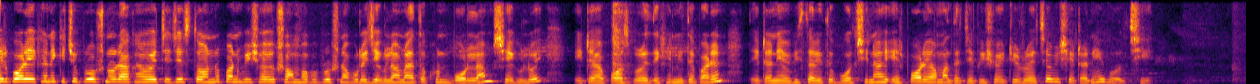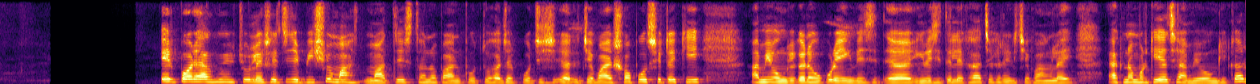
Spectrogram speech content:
এরপরে এখানে কিছু প্রশ্ন রাখা হয়েছে যে স্তন্যপান বিষয়ক সম্ভাব্য প্রশ্নাবলী যেগুলো আমরা এতক্ষণ বললাম সেগুলোই এটা পজ করে দেখে নিতে পারেন। তো এটা নিয়ে বিস্তারিত বলছি না। এরপরে আমাদের যে বিষয়টি রয়েছে আমি সেটা নিয়ে বলছি। এরপরে আমি চলে এসেছি যে বিশ্ব মাতৃস্তন্যপান দু হাজার পঁচিশে, যে মায়ের শপথ সেটা কি? আমি অঙ্গীকারের উপরে ইংরেজি ইংরেজিতে লেখা আছে, এখানে নিচে বাংলায়। এক নম্বর কী আছে? আমি অঙ্গীকার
